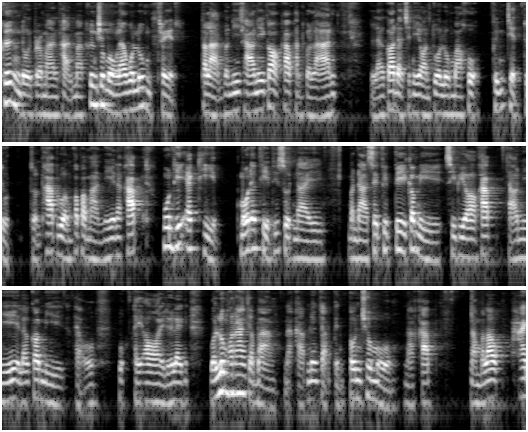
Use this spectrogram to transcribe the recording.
ครึ่งโดยประมาณผ่านมาครึ่งชั่วโมงแล้ววอลุ่มเทรดตลาดวันนี้เช้านี้ก็ 9,000 กว่าล้าน แล้วก็ดัชนีอ่อนตัวลงมา 6 ถึง 7 จุด ส่วนภาพรวมก็ประมาณนี้นะครับ หุ้นที่ Active Most Active ที่สุดใน บรรดาเซ็ต50ก็มี CPO ครับเช้านี้แล้วก็มีแถวพวกไทยออยหรืออะไรวอลุ่มค่อนข้างจะบางนะครับ เนื่องจากเป็นต้นชั่วโมงนะครับนำมาเล่าให้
